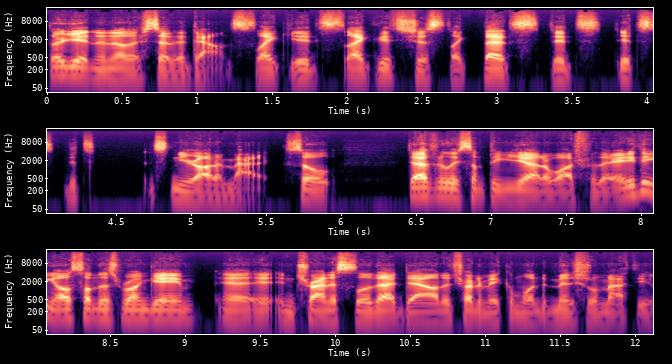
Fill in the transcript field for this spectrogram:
They're getting another set of downs. Like it's like it's just like that's it's it's it's it's near automatic. So definitely something you got to watch for there. Anything else on this run game uh, and, in trying to slow that down and try to make them one dimensional, Matthew?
